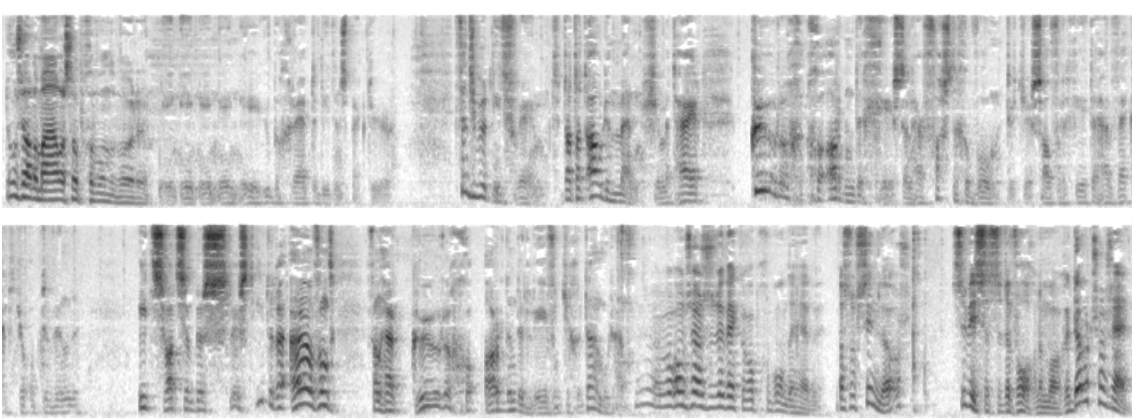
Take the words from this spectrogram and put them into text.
Doen ze allemaal ze opgewonden worden. Nee, nee, nee, nee, nee, u begrijpt het niet, inspecteur. Vindt u het niet vreemd dat dat oude mensje met haar keurig geordende geest en haar vaste gewoontetjes zal vergeten haar wekkertje op te winden? Iets wat ze beslist iedere avond van haar keurig geordende leventje gedaan moet hebben. Waarom zou ze de wekker opgebonden hebben? Was toch zinloos? Ze wist dat ze de volgende morgen dood zou zijn.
